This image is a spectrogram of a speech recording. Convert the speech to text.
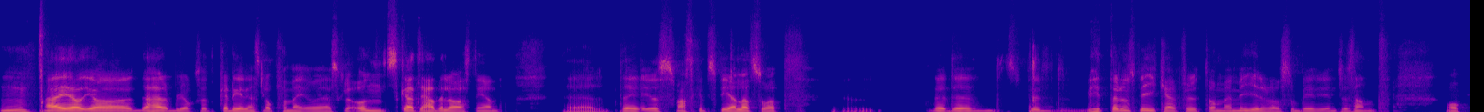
mm, nej, jag, jag, det här blir också ett garderingslopp för mig och jag skulle önska att jag hade lösningen. Eh, det är ju smaskigt spelat så att eh, det, det, det, hittar du en spik här förutom Emir då, så blir det intressant. Och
